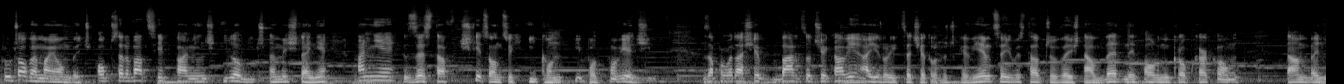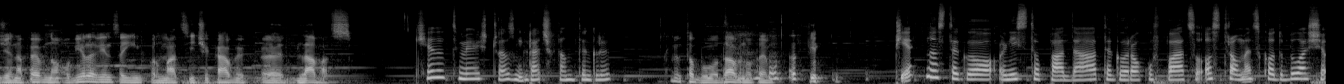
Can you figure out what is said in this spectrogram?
Kluczowe mają być obserwacje, pamięć i logiczne myślenie, a nie zestaw świecących ikon i podpowiedzi. Zapowiada się bardzo ciekawie, a jeżeli chcecie troszeczkę więcej, wystarczy wejść na wernyhorn.com. Tam będzie na pewno o wiele więcej informacji ciekawych e, dla Was. Kiedy ty miałeś czas grać w tamte gry? To było dawno temu. 15 listopada tego roku w Pałacu Ostromecko odbyła się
